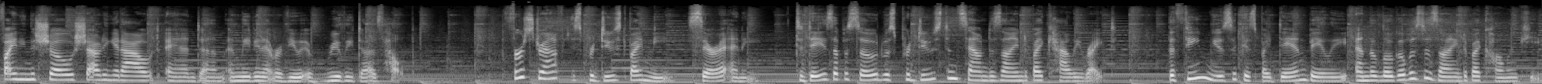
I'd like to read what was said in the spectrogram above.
finding the show, shouting it out, and, um, and leaving that review. It really does help. First Draft is produced by me, Sarah Enni. Today's episode was produced and sound designed by Callie Wright. The theme music is by Dan Bailey, and the logo was designed by Colin Keith.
